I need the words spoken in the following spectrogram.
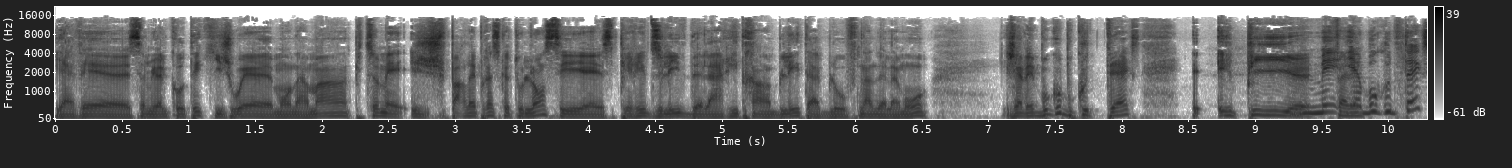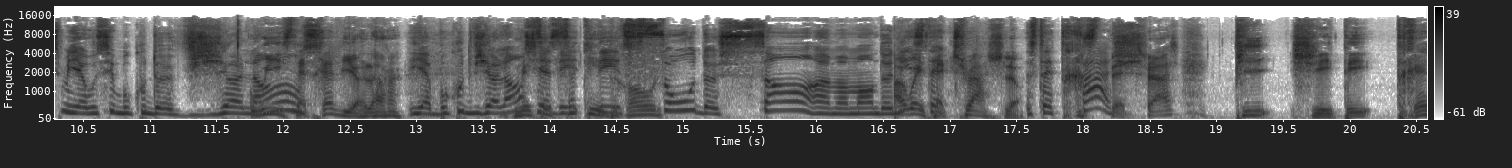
il y avait euh, Samuel Côté qui jouait euh, mon amant. Puis ça, mais je parlais presque tout le long. C'est inspiré du livre de Larry Tremblay, Tableau au final de l'amour. J'avais beaucoup, beaucoup de textes. Et, et puis... euh, mais il y a beaucoup de textes, mais il y a aussi beaucoup de violence. Oui, c'était très violent. Il y a beaucoup de violence. Mais Il y a des, est des drôle. sauts de sang à un moment donné. Ah oui, c'était trash, là. c'était trash. C'était trash. Puis j'ai été très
